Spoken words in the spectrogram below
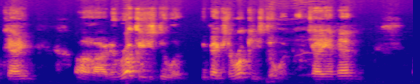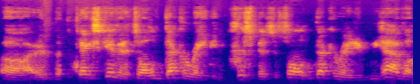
Okay, uh, the rookies do it. We make the rookies do it. Okay, and then uh, Thanksgiving, it's all decorated. Christmas, it's all decorated. We have a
